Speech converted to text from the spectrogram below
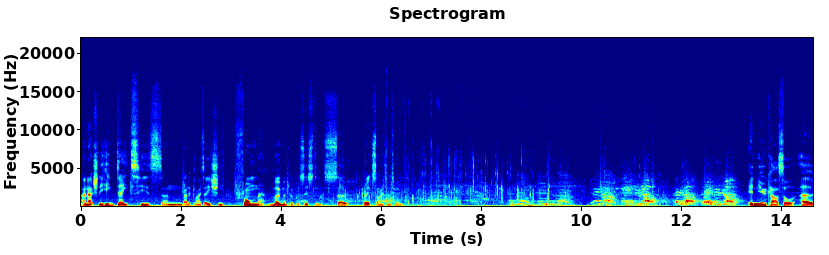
And actually, he dates his um, radicalisation from that moment of resistance. So, very exciting to him. in Newcastle, uh,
